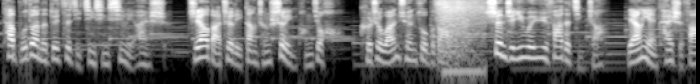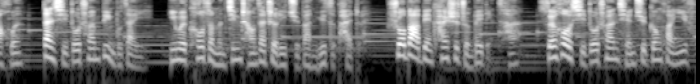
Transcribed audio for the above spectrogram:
他不断的对自己进行心理暗示，只要把这里当成摄影棚就好。可这完全做不到，甚至因为愈发的紧张，两眼开始发昏。但喜多川并不在意，因为 coser 们经常在这里举办女子派对。说罢便开始准备点餐，随后喜多川前去更换衣服。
